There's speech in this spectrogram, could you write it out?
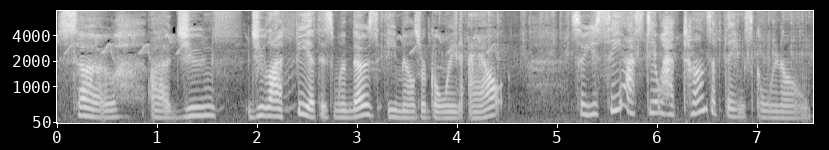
so uh, June, July 5th is when those emails are going out. So you see, I still have tons of things going on.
